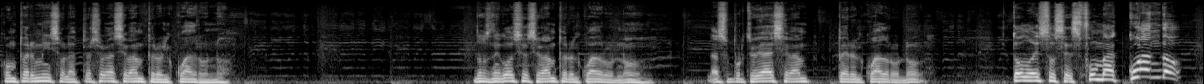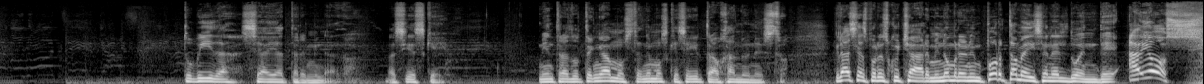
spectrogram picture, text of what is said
con permiso, las personas se van, pero el cuadro no. Los negocios se van, pero el cuadro no. Las oportunidades se van, pero el cuadro no. Todo eso se esfuma cuando tu vida se haya terminado. Así es que, mientras lo tengamos, tenemos que seguir trabajando en esto. Gracias por escuchar. Mi nombre no importa, me dicen el duende. Adiós.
